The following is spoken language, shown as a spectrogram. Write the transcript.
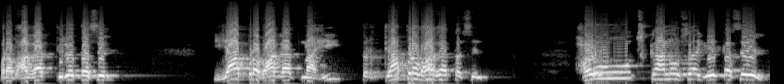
प्रभागात फिरत असेल. या प्रभागात नाही तर त्या प्रभागात असेल. हळूच कानोसा घेत असेल.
